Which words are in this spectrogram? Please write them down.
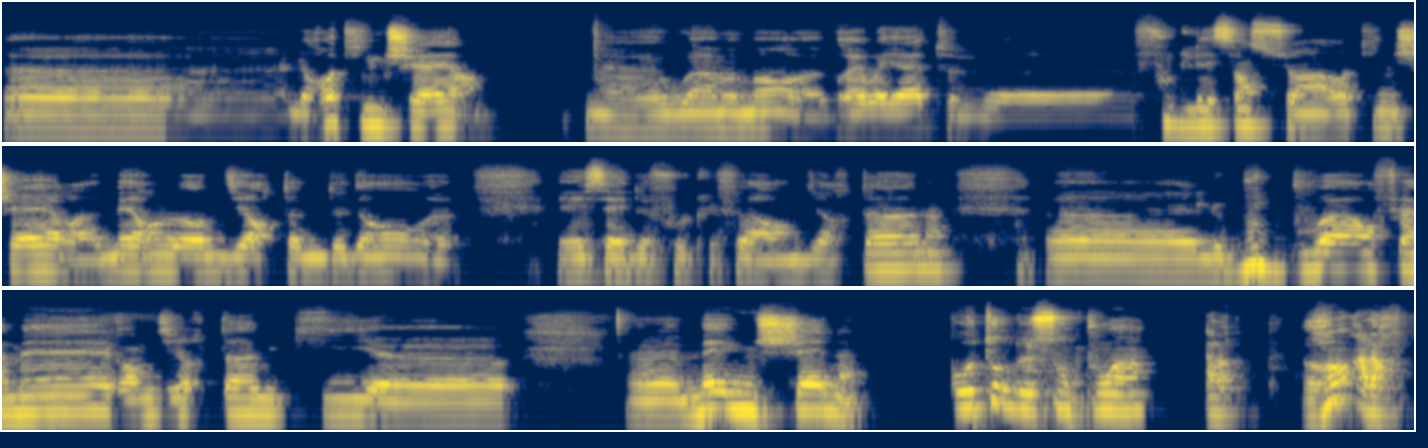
le rocking chair, où à un moment Bray Wyatt fout de l'essence sur un rocking chair, met Randy Orton dedans et essaye de foutre le feu à Randy Orton. Le bout de bois enflammé, Randy Orton qui met une chaîne autour de son poing. Alors, ren- alors,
